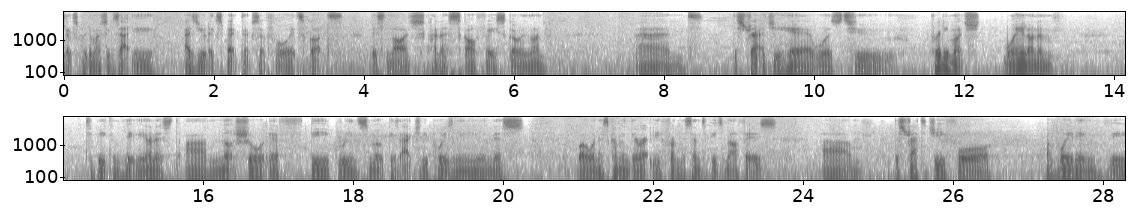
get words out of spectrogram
looks pretty much exactly as you'd expect, except for it's got this large kind of skull face going on. And the strategy here was to pretty much wail on him to be completely honest. I'm not sure if the green smoke is actually poisoning you in this. Well, when it's coming directly from the centipede's mouth, it is. Um, the strategy for avoiding the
